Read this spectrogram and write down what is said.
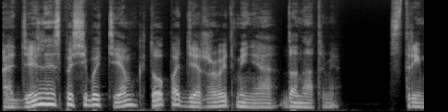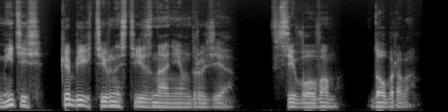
Отдельное спасибо тем, кто поддерживает меня донатами. Стремитесь к объективности и знаниям, друзья. Всего вам доброго.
